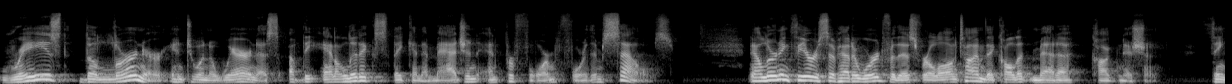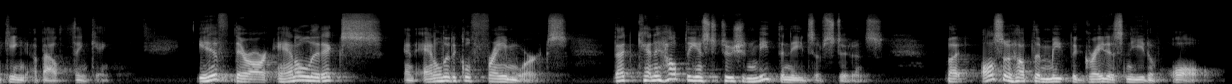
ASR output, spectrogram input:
raised the learner into an awareness of the analytics they can imagine and perform for themselves. Now, learning theorists have had a word for this for a long time. They call it metacognition, thinking about thinking. If there are analytics and analytical frameworks that can help the institution meet the needs of students, but also help them meet the greatest need of all,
